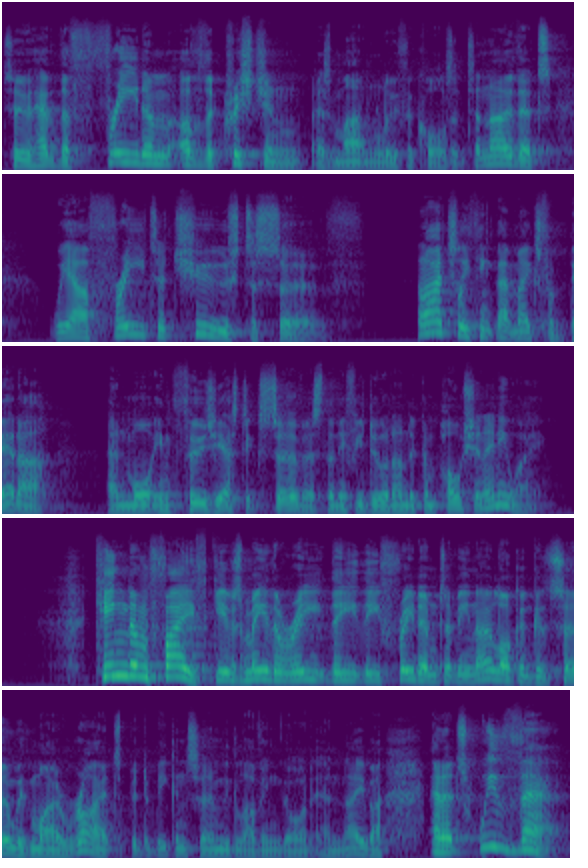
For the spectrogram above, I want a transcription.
to have the freedom of the Christian, as Martin Luther calls it, to know that we are free to choose to serve. And I actually think that makes for better and more enthusiastic service than if you do it under compulsion anyway. Kingdom faith gives me the, re, the, the freedom to be no longer concerned with my rights, but to be concerned with loving God and neighbour. And it's with that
